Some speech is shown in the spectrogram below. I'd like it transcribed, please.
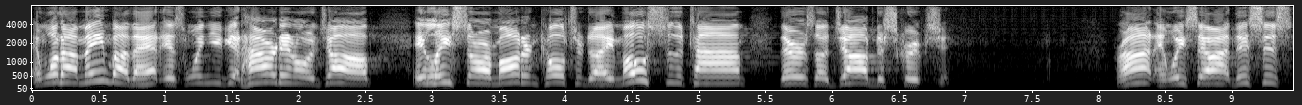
And what I mean by that is when you get hired in on a job, at least in our modern culture today, most of the time there's a job description. Right? And we say, all right, this is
